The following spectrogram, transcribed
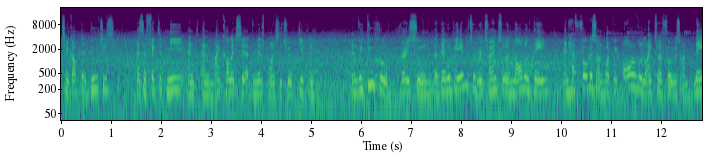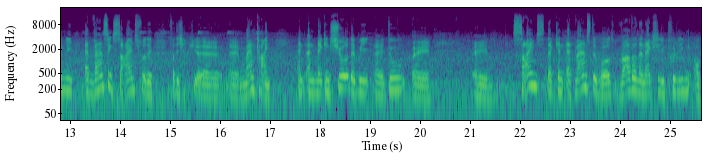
take up their duties, has affected me and, and my colleagues here at the Niels Bohr Institute deeply. And we do hope very soon that they will be able to return to a normal day and have focus on what we all would like to have focus on, namely advancing science for the for the uh, uh, mankind, and and making sure that we uh, do science that can advance the world rather than actually putting or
